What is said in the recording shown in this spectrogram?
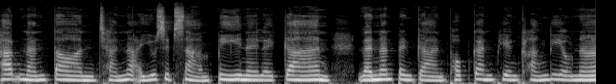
ภาพนั้นตอนฉันอายุ 13 ปีในรายการ และนั่นเป็นการพบกันเพียงครั้งเดียวนะ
